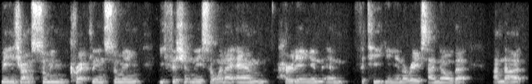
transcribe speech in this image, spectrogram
making sure I'm swimming correctly and swimming efficiently. So when I am hurting and, and fatiguing in a race, I know that I'm not,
